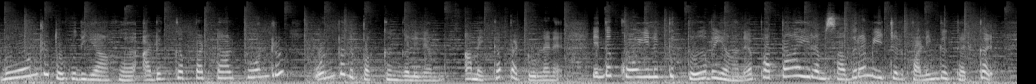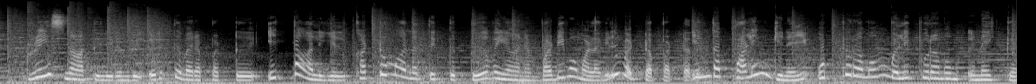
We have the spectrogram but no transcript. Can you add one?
மூன்று தொகுதியாக அடுக்கப்பட்டால் போன்று ஒன்பது பக்கங்களிலும் அமைக்கப்பட்டுள்ளன. இந்த கோயிலுக்கு தேவையான பத்தாயிரம் சதுர மீட்டர் பளிங்கு கற்கள் கிரீஸ் நாட்டிலிருந்து எடுத்து வரப்பட்டு இத்தாலியில் கட்டுமானத்திற்கு தேவையான வடிவம் அளவில் வெட்டப்பட்டது. இந்த பளிங்கினை உட்புறமும் வெளிப்புறமும் இணைக்க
